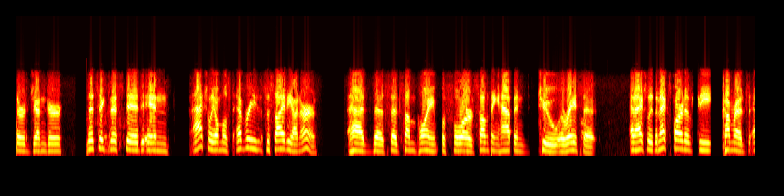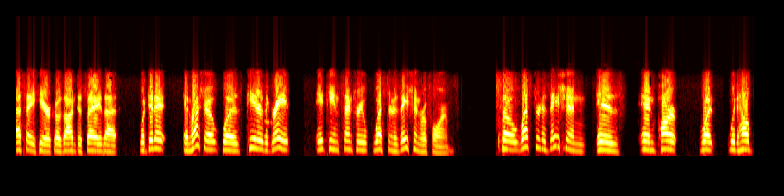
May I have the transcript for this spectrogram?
third gender. This existed in actually almost every society on earth had this at some point before something happened to erase it. And actually, the next part of the comrade's essay here goes on to say that what did it in Russia was Peter the Great 18th century westernization reforms. So westernization is in part what would help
